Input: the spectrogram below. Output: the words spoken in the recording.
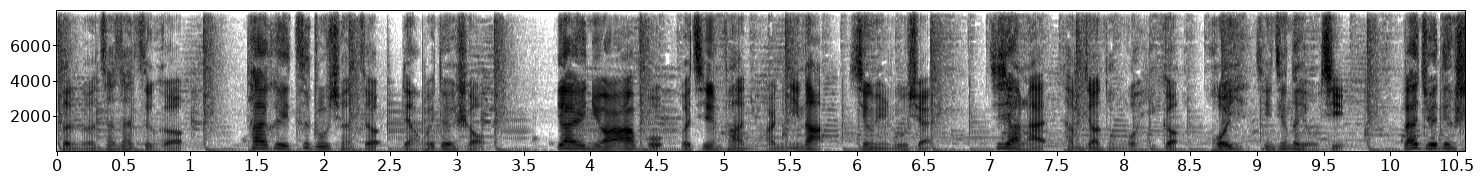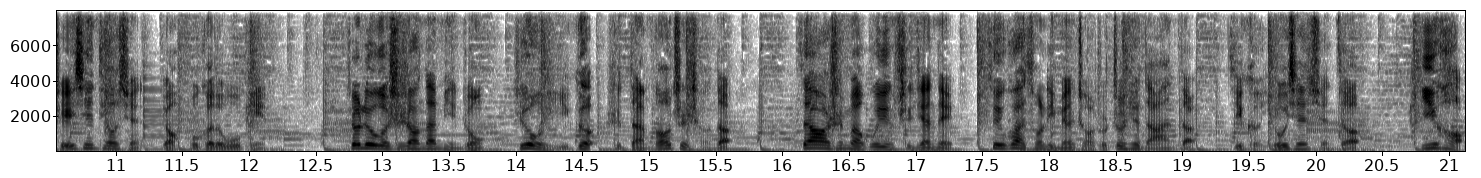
本轮参赛资格，他还可以自主选择两位对手：亚裔女儿阿普和金发女孩妮娜，幸运入选。接下来，他们将通过一个火眼金睛的游戏，来决定谁先挑选要复刻的物品。这六个时尚单品中，只有一个是蛋糕制成的。在二十秒规定时间内，最快从里面找出正确答案的，即可优先选择。一号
